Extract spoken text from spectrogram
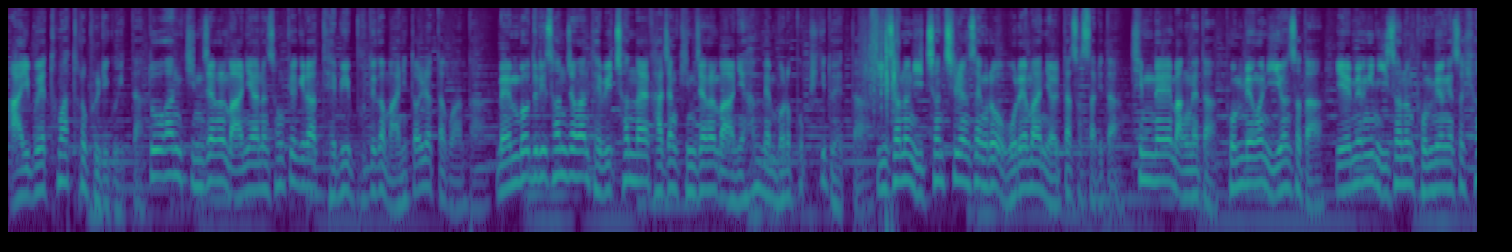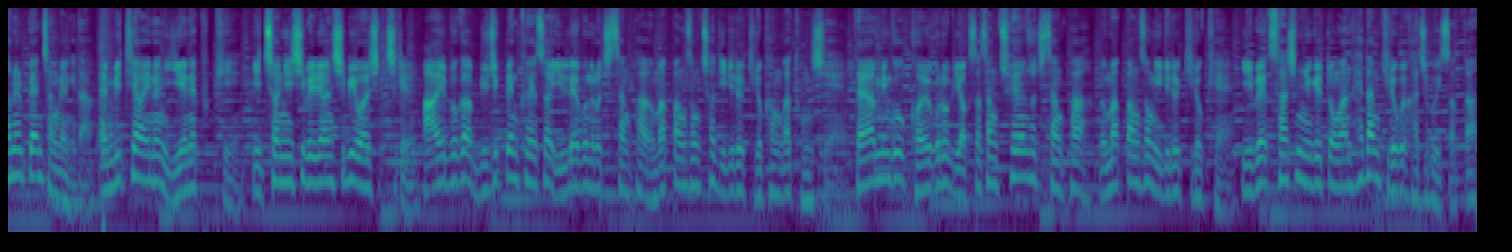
아이브의 토마토로 불리고 있다. 또한 긴장을 많이 하는 성격이라 데뷔 무대가 많이 떨렸다고 한다. 멤버들이 선정한 데뷔 첫날 가장 긴장을 많이 한 멤버로 뽑히기도 했다. 이선은 2007년생으로 올해만 15살이다. 팀 내의 막내다. 본명은 이현서다. 예명인 이선은 본명에서 현을 뺀 장명이다. MBTI 는 ENFP. 2021년 12월 17일 아이브가 뮤직뱅크에서 11으로 지상파 음악방송 첫 1위를 기록함과 동시에 대한민국 걸그룹 역사상 최연소 지상파 음악방송 1위를 기록해 246일 동안 해당 기록을 가지고 있었다.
